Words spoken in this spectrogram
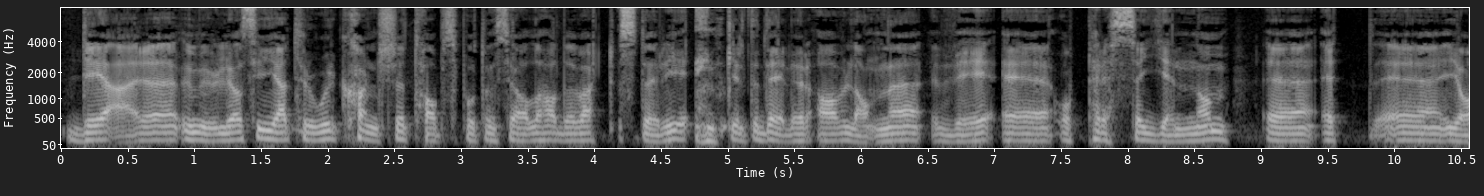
Det er uh, umulig å si. Jeg tror kanskje tapspotensialet hadde vært større i enkelte deler av landet ved uh, å presse gjennom et ja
